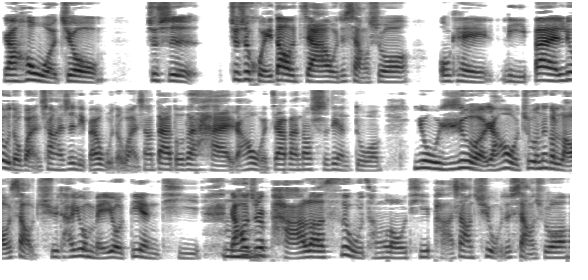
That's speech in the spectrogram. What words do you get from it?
然后我就就是就是回到家，我就想说。OK，礼拜六的晚上还是礼拜五的晚上，大家都在嗨。然后我加班到十点多，又热。然后我住的那个老小区，它又没有电梯，然后就是爬了四五层楼梯爬上去。我就想说，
